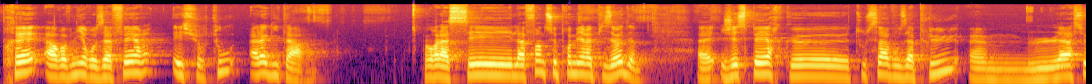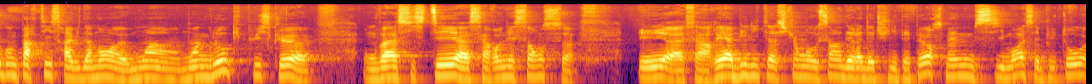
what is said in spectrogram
prêt à revenir aux affaires et surtout à la guitare. Voilà, c'est la fin de ce premier épisode. J'espère que tout ça vous a plu. la seconde partie sera évidemment moins, moins glauque puisque on va assister à sa renaissance et à sa réhabilitation au sein des Red Hot Chili Peppers, même si moi c'est plutôt euh,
